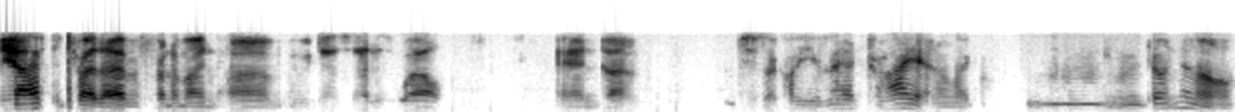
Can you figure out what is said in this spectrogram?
Yeah, I have to try that. I have a friend of mine um who does that as well. And um she's like, "Oh, you gotta try it." And I'm like, mm, "I don't know."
